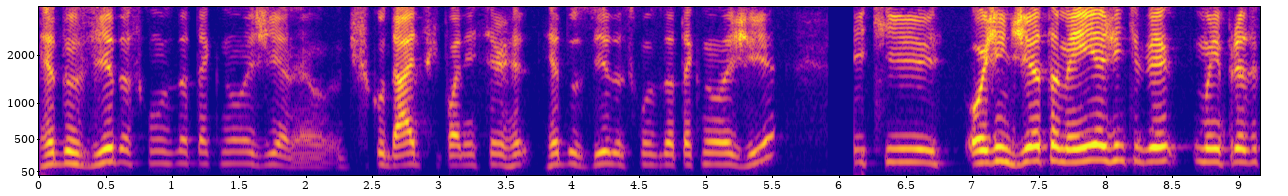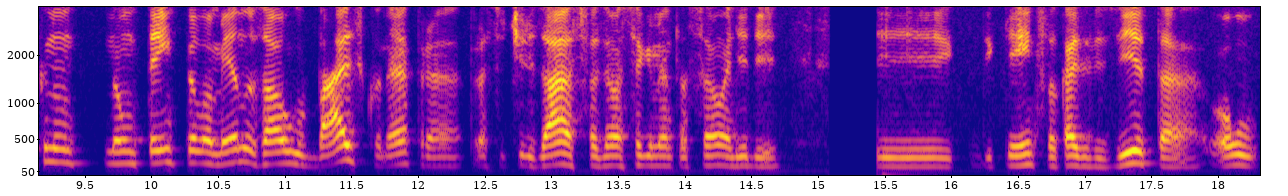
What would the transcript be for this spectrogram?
reduzidas com o uso da tecnologia, né? Dificuldades que podem ser re reduzidas com o uso da tecnologia e que hoje em dia também a gente vê uma empresa que não, não tem pelo menos algo básico, né, para se utilizar, se fazer uma segmentação ali de, de, de clientes locais de visita ou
